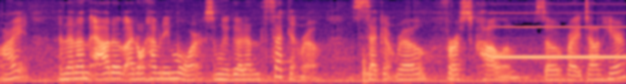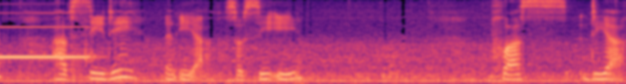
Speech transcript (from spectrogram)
All right, and then I'm out of, I don't have any more, so I'm going to go down to the second row. Second row, first column, so right down here, I have CD and EF. So CE plus DF.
